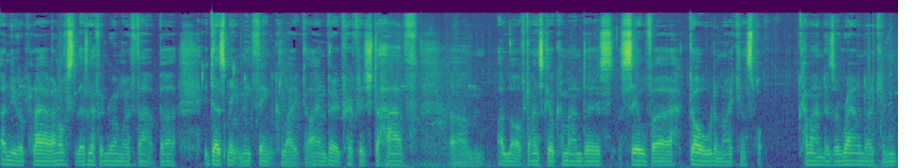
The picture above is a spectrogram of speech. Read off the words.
a newer player, and obviously there's nothing wrong with that, but it does make me think like I am very privileged to have um, a lot of nine skill commanders, silver, gold, and I can swap commanders around. I can,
